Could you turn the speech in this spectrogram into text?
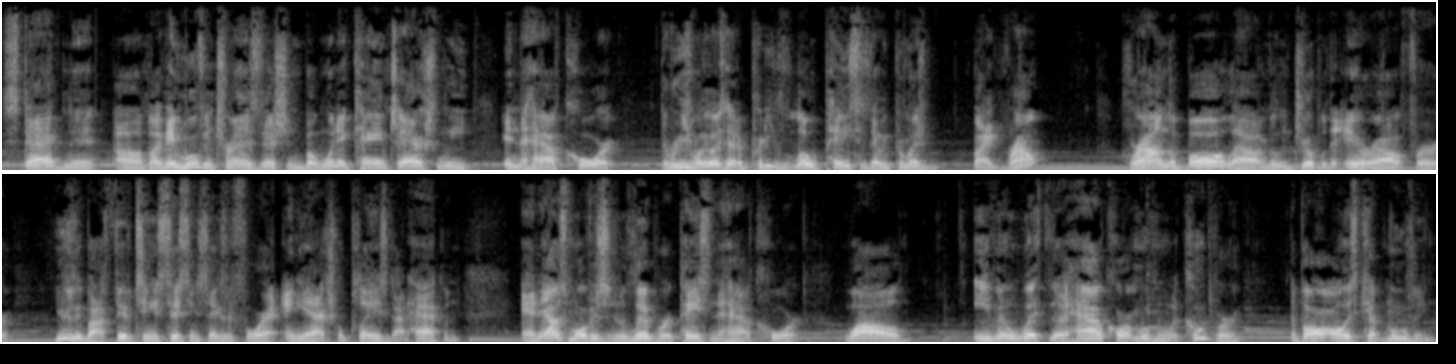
stagnant. Um, like they move in transition, but when it came to actually in the half court the reason why we always had a pretty low pace is that we pretty much like ground ground the ball out and really dribbled the air out for usually about 15, 16 seconds before any actual plays got happen. And that was more of just a deliberate pace in the half court. While even with the half court movement with Cooper, the ball always kept moving.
